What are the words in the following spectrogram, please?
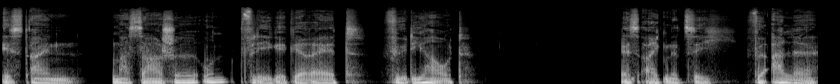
ist ein Massage- und Pflegegerät für die Haut. Es eignet sich für alle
